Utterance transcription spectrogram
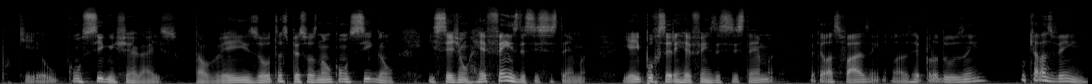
porque eu consigo enxergar isso. Talvez outras pessoas não consigam e sejam reféns desse sistema. E aí, por serem reféns desse sistema, o que elas fazem? Elas reproduzem o que elas veem.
